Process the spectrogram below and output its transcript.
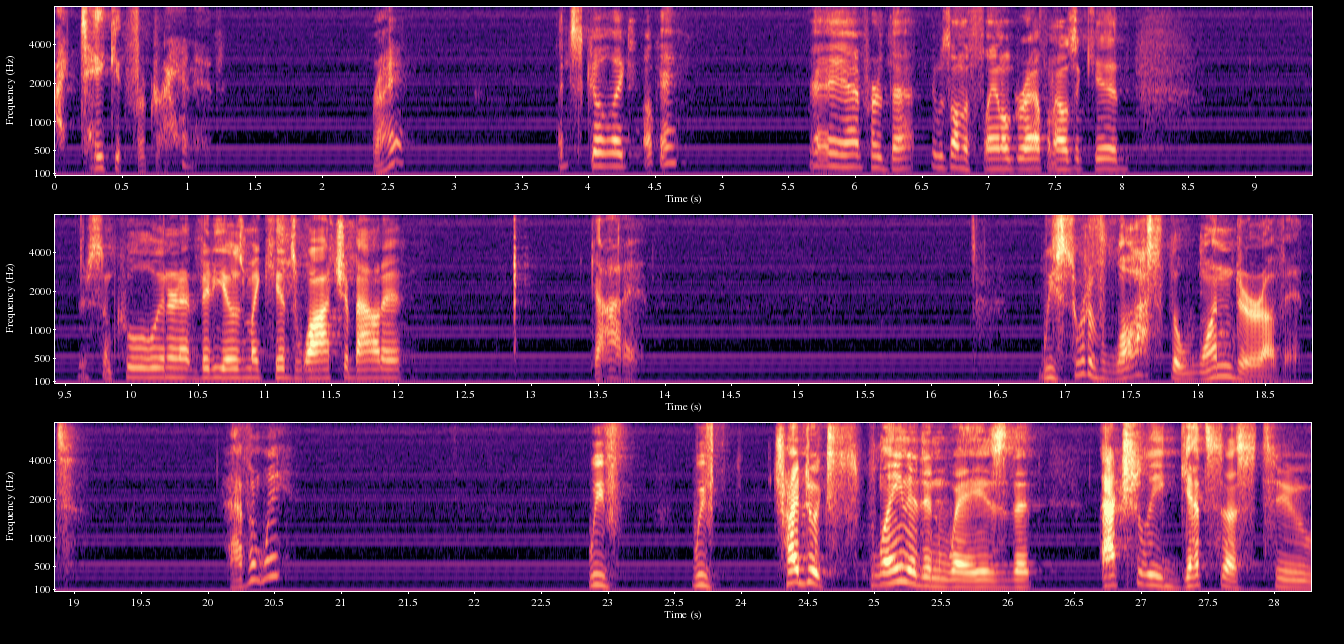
I take it for granted. Right? I just go like, okay, Hey, I've heard that. It was on the flannel graph when I was a kid. There's some cool internet videos my kids watch about it. Got it. We've sort of lost the wonder of it, haven't we? We've, we've tried to explain it in ways that actually gets us to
